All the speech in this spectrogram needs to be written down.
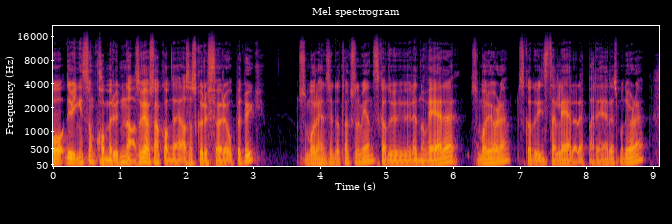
og det er jo ingen som kommer unna. Altså, vi har snakket om det. Altså, skal du føre opp et bygg, så må du hensyn til taksonomien. Skal du renovere, så må du gjøre det. Skal du installere og reparere, så må du gjøre det.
